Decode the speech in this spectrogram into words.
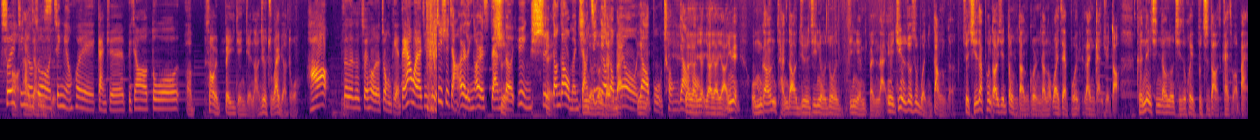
所以金牛座今年会感觉比较多，呃，稍微背一点点啦，就阻碍比较多。好。这个是最后的重点，等一下回来继续继续讲二零二三的运势。刚刚我们讲金牛有没有要补充要？要要要要要要，因为我们刚刚谈到就是金牛座今年本来因为金牛座是稳当的，所以其实在碰到一些动荡的过程当中，外在不会让你感觉到，可内心当中其实会不知道该怎么办。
